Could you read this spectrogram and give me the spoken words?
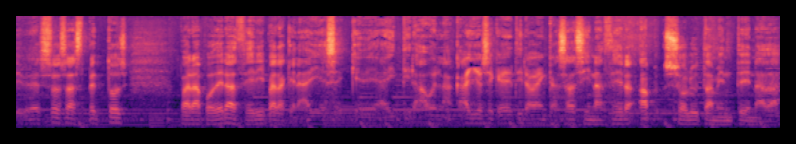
diversos aspectos para poder hacer y para que nadie se quede ahí tirado en la calle o se quede tirado en casa sin hacer absolutamente nada.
